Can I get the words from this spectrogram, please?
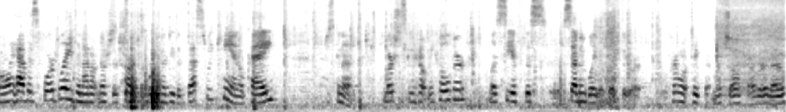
All I have is four blades, and I don't know if they're sharp, but we're going to do the best we can, okay? I'm just going to, Marsha's going to help me hold her. Let's see if this seven blade will go through her. Probably won't take that much off of her, though.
